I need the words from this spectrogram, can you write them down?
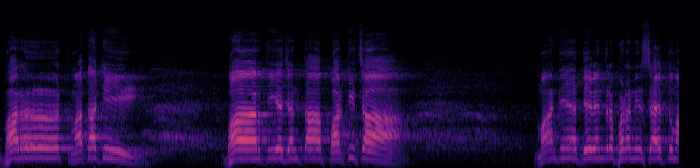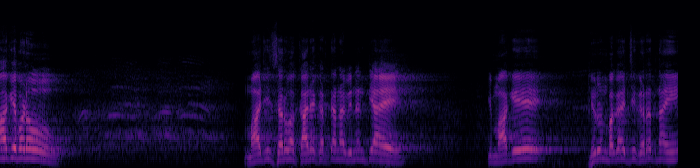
भारत माता की. भारतीय जनता पार्टीचा. माननीय देवेंद्र फडणवीस साहेब तुम आगे बढ़ो. माझी सर्व कार्यकर्त्यांना विनंती आहे की मागे फिरून बघायची गरज नाही.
